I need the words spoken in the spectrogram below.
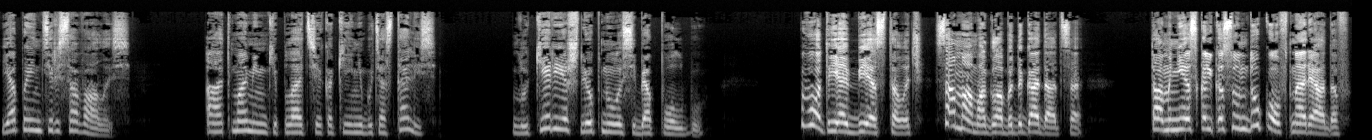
я поинтересовалась. «А от маменьки платья какие-нибудь остались?» Лукерия шлепнула себя по лбу. «Вот я бестолочь, сама могла бы догадаться. Там несколько сундуков нарядов.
